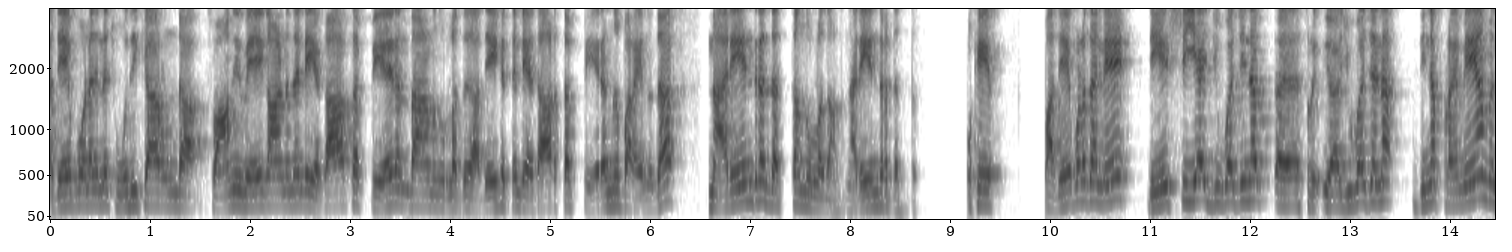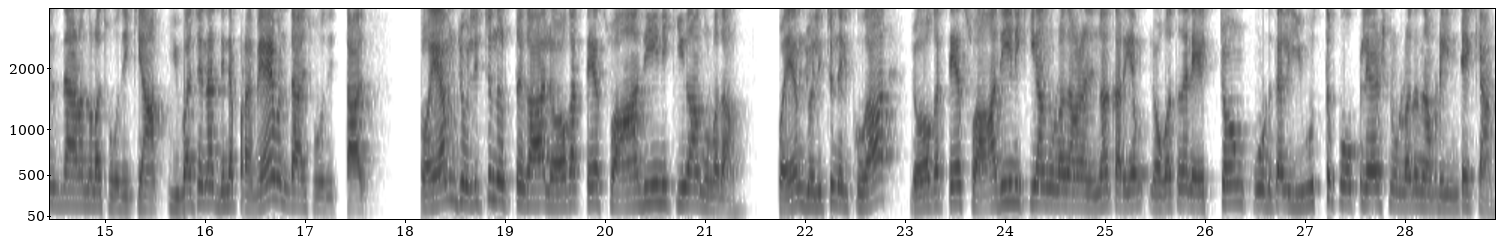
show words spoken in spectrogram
അതേപോലെ തന്നെ ചോദിക്കാറുണ്ട് സ്വാമി വിവേകാനന്ദന്റെ യഥാർത്ഥ പേരെന്താണെന്നുള്ളത് അദ്ദേഹത്തിന്റെ യഥാർത്ഥ പേരെന്ന് പറയുന്നത് നരേന്ദ്ര ദത്ത് എന്നുള്ളതാണ് നരേന്ദ്ര ദത്ത്. ഓക്കെ അപ്പൊ അതേപോലെ തന്നെ ദേശീയ യുവജന യുവജന ദിന പ്രമേയം എന്താണെന്നുള്ള ചോദിക്കാം. യുവജന ദിന പ്രമേയം എന്താണെന്ന് ചോദിച്ചാൽ സ്വയം ജ്വലിച്ചു നിർത്തുക ലോകത്തെ സ്വാധീനിക്കുക എന്നുള്ളതാണ്. സ്വയം ജ്വലിച്ചു നിൽക്കുക ലോകത്തെ സ്വാധീനിക്കുക എന്നുള്ളതാണ്. നിങ്ങൾക്കറിയാം ലോകത്ത് തന്നെ ഏറ്റവും കൂടുതൽ യൂത്ത് പോപ്പുലേഷൻ ഉള്ളത് നമ്മുടെ ഇന്ത്യക്കാണ്.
